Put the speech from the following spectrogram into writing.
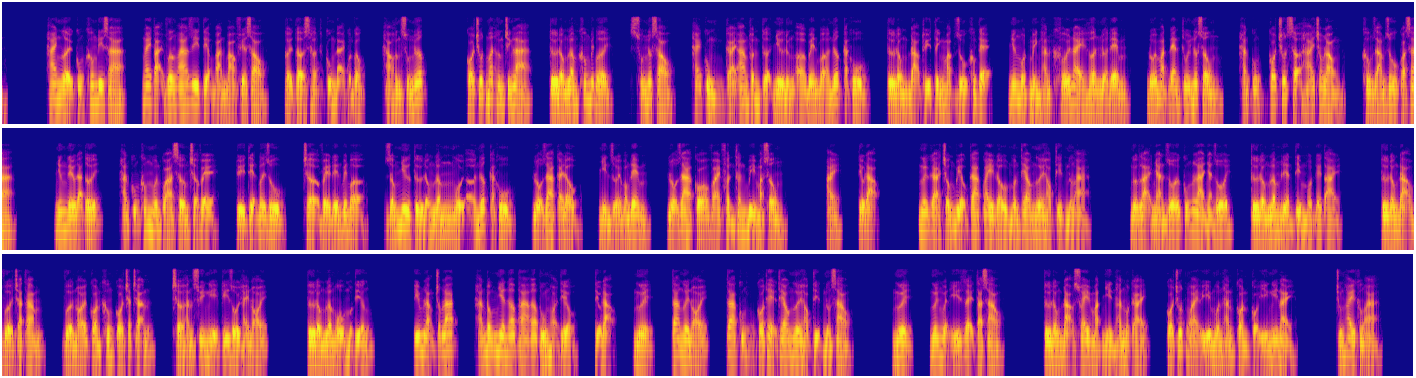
Hai người cũng không đi xa, ngay tại vương a di tiệm bán báo phía sau, khởi tờ sợt cùng đại quân cộc, hào hứng xuống nước. Có chút mất hứng chính là, từ đồng lâm không biết bơi, xuống nước sau hay cùng cái am thuần tựa như đứng ở bên bờ nước cả khu từ đồng đạo thủy tính mặc dù không tệ, nhưng một mình hắn khối này hơn nửa đêm, đối mặt đen thui nước sông, hắn cũng có chút sợ hãi trong lòng, không dám du quá xa. Nhưng nếu đã tới, hắn cũng không muốn quá sớm trở về, tùy tiện bơi du, trở về đến bên bờ, giống như từ đồng lâm ngồi ở nước cả khu, lộ ra cái đầu, nhìn dưới bóng đêm, lộ ra có vài phần thần bí mặt sông. Ai, tiểu đạo, ngươi gà chống biểu ca quay đầu muốn theo ngươi học thịt nướng à? Ngược lại nhàn rỗi cũng là nhàn rỗi, từ đồng lâm liền tìm một đề tài. Từ đồng đạo vừa trà tắm vừa nói còn không có chắc chắn, chờ hắn suy nghĩ kỹ rồi hay nói. Từ đồng lâm ồ một tiếng im lặng chốc lát, hắn bỗng nhiên ấp a ấp úng hỏi tiểu tiểu đạo, ngươi, ta ngươi nói, ta cũng có thể theo ngươi học thịt nướng sao? Ngươi ngươi nguyện ý dạy ta sao? Từ đồng đạo xoay mặt nhìn hắn một cái, có chút ngoại ý muốn hắn còn có ý nghĩ này. Chúng hay không à?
